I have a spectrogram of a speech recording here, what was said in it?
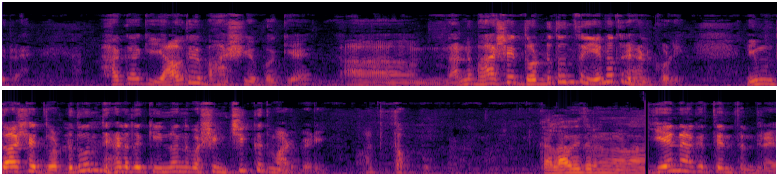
ಇದೆ. ಹಾಗಾಗಿ ಯಾವುದೇ ಭಾಷೆಯ ಬಗ್ಗೆ ನನ್ನ ಭಾಷೆ ದೊಡ್ಡದು ಅಂತ ಏನಾದರೂ ಹೇಳ್ಕೊಳ್ಳಿ. ನಿಮ್ಮ ಭಾಷೆ ದೊಡ್ಡದು ಅಂತ ಹೇಳೋದಕ್ಕೆ ಇನ್ನೊಂದು ಭಾಷೆ ಚಿಕ್ಕದು ಮಾಡಬೇಡಿ. ಅದು ತಪ್ಪು. ಕಲಾವಿದರ ಏನಾಗುತ್ತೆ ಅಂತಂದ್ರೆ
